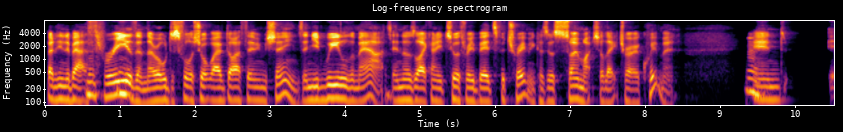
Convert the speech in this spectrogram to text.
But in about mm. three of them, they're all just full of shortwave diathermy machines, and you'd wheel them out, and there was like only two or three beds for treatment because there was so much electro equipment. Mm. And eh,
